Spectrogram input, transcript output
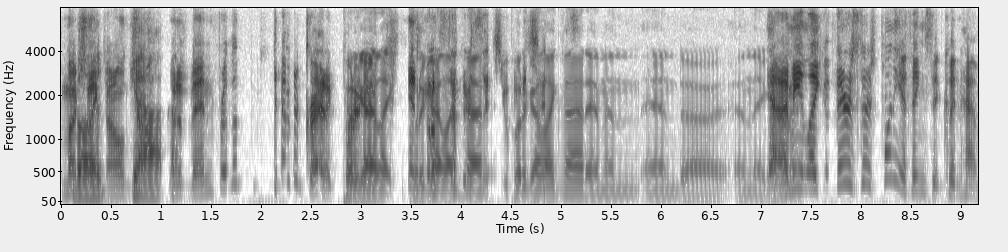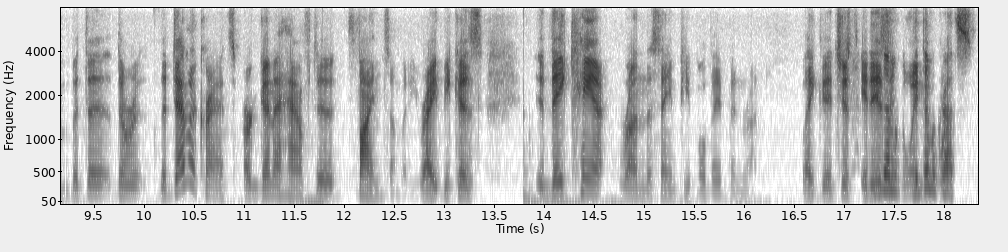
much But, like Donald yeah, Trump would have been for the Democratic Put a guy like put a guy like other that. Put a guy like that in, and and uh, and they. Yeah, I mean, like there's there's plenty of things that couldn't happen, but the the the Democrats are gonna have to find somebody, right? Because they can't run the same people they've been running. Like it just it the, isn't Demo- going the to work. Democrats,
